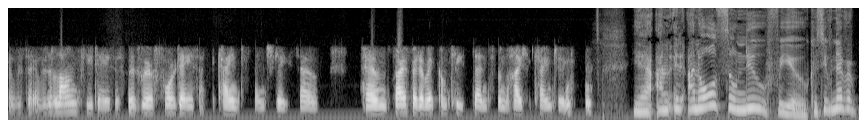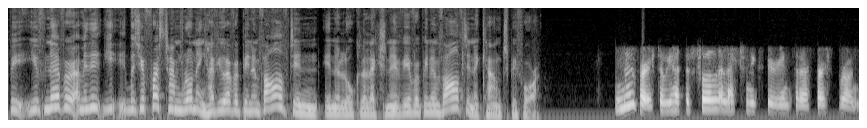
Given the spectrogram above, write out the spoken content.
it was it was a long few days. I suppose we were four days at the count essentially. So, um, sorry if I don't make complete sense from the height of counting. yeah, and and also new for you because you've never been. You've never. I mean, it, it, was your first time running. Have you ever been involved in in a local election? Have you ever been involved in a count before? Never. So we had the full election experience in our first run.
